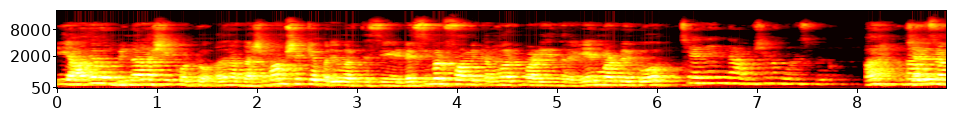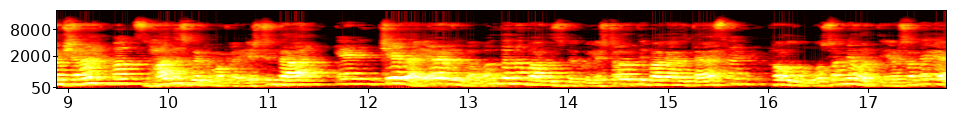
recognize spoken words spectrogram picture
ಈ ಯಾವುದೇ ಒಂದು ಭಿನ್ನರಾಶಿ ಕೊಟ್ಟು ಅದನ್ನ ದಶಮಾಂಶಕ್ಕೆ ಪರಿವರ್ತಿಸಿ ಡೆಸಿಮಲ್ ಫಾರ್ಮಿಗೆ ಕನ್ವರ್ಟ್ ಮಾಡಿ ಅಂದ್ರೆ ಏನ್ ಮಾಡ್ಬೇಕು? ಅಂಶನ ಭಾಗಿಸ್ಬೇಕು. ಮಕ್ಕಳ. ಎಷ್ಟಿಂದ? ಛೇದ ಎರಡರಿಂದ ಒಂದನ್ನ ಭಾಗಿಸ್ಬೇಕು. ಎಷ್ಟಾವರ್ತಿ ಭಾಗ ಆಗುತ್ತೆ? ಹೌದು ಸೊನ್ನೆ ವರ್ತಿ. ಎರಡು ಸೊನ್ನೆಗೆ?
